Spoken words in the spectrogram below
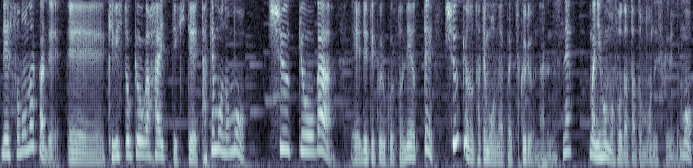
で、その中で、えーキリスト教が入ってきて、建物も宗教が出てくることによって、宗教の建物をやっぱり作るようになるんですね。まあ日本もそうだったと思うんですけれども。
